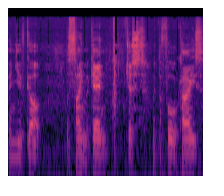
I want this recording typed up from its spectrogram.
And you've got the same again, just with the 4Ks.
